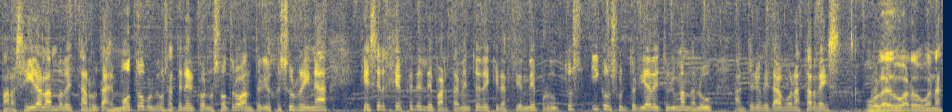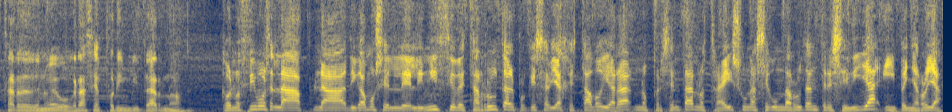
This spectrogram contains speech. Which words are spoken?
Para seguir hablando de estas rutas en moto, volvemos a tener con nosotros a Antonio Jesús Reina, que es el jefe del Departamento de Creación de Productos y Consultoría de Turismo Andaluz. Antonio, ¿qué tal? Buenas tardes. Hola Eduardo, buenas tardes de nuevo. Gracias por invitarnos conocimos la, digamos el, inicio de esta ruta, el por qué se había gestado y ahora nos presenta, nos traéis una segunda ruta entre Sevilla y Peñarroya.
